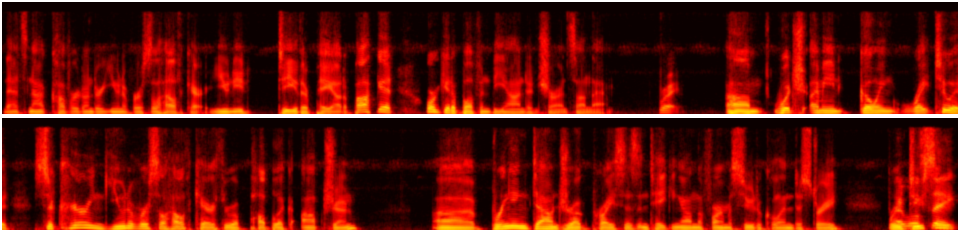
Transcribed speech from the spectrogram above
That's not covered under universal health care. You need to either pay out of pocket or get above and beyond insurance on that. Right. Um, which, I mean, going right to it, securing universal health care through a public option, uh, bringing down drug prices and taking on the pharmaceutical industry, I will reducing. say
